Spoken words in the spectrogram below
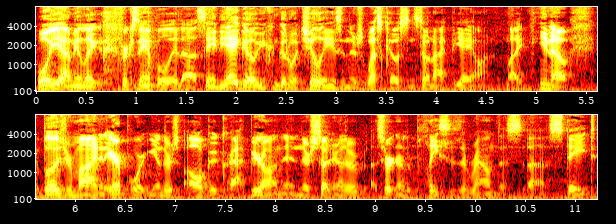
Well, yeah, I mean, like for example, at uh, San Diego, you can go to a Chili's and there's West Coast and Stone IPA on. Like, you know, it blows your mind. At airport, you know, there's all good craft beer on, and there's certain other certain other places around this uh, state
